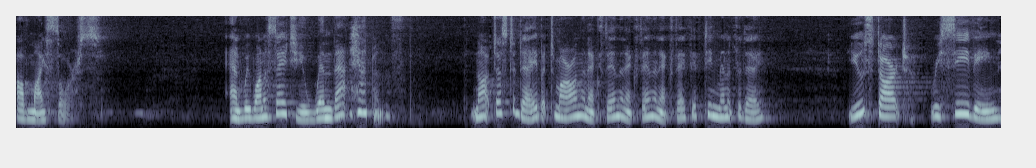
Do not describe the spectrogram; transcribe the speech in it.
of my source. And we want to say to you, when that happens, not just today, but tomorrow and the next day and the next day and the next day, 15 minutes a day, you start receiving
